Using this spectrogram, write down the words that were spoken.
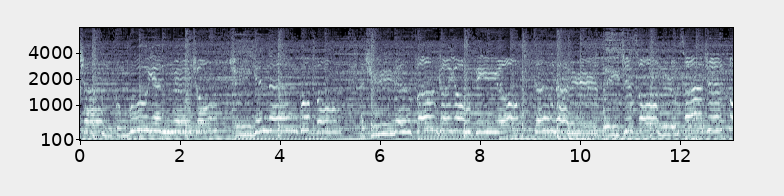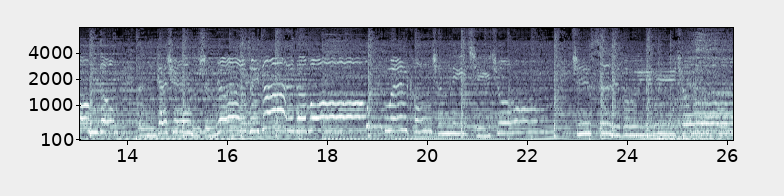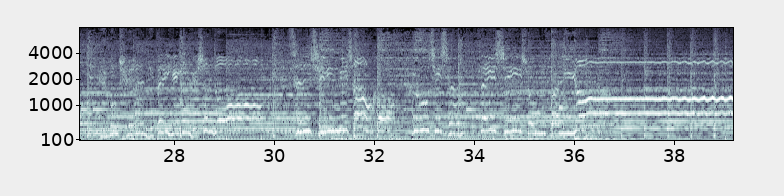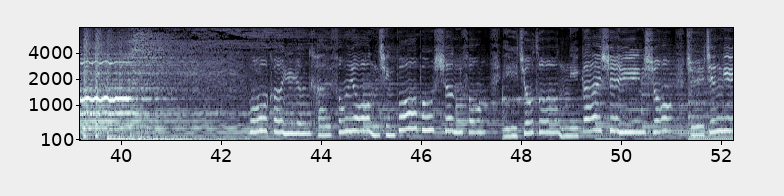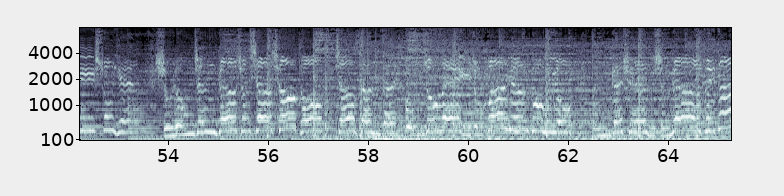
默相逢无言而终，却也难过风。爱去远方各有平庸，等那日对峙从容，残卷空洞，本该全身而退收容整个春夏秋冬，消散在风中泪中还原孤勇，本该全身而退的。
